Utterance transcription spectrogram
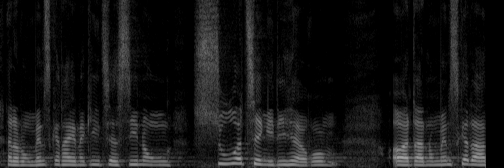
at der er nogle mennesker, der har energi til at sige nogle sure ting i de her rum. Og at der er nogle mennesker, der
